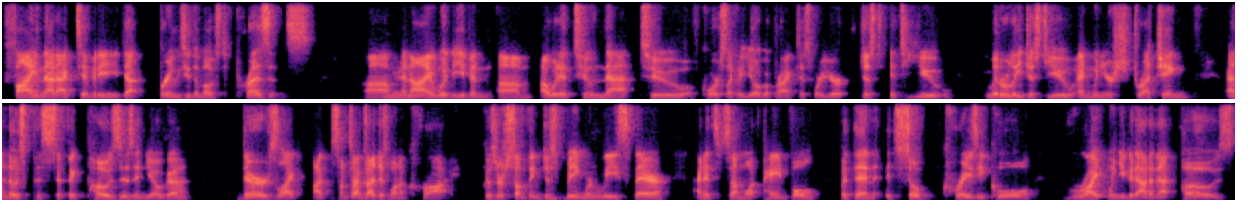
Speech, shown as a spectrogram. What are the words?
find that activity that brings you the most presence. Um, mm. And I mm. would even, um, I would attune that to, of course, like a yoga practice where you're just, it's you, literally just you. And when you're stretching and those specific poses in yoga, there's like, I, sometimes I just want to cry because there's something just mm-hmm. being released there and it's somewhat painful, but then it's so crazy cool. Right when you get out of that pose,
